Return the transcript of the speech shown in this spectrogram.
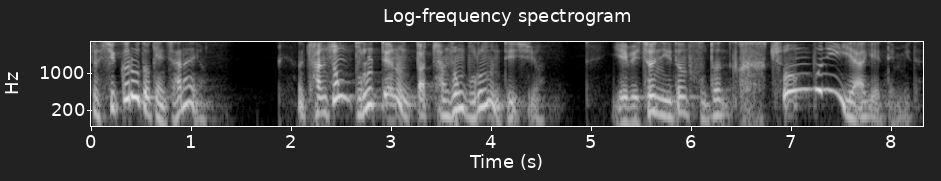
좀 시끄러워도 괜찮아요. 찬송 부를 때는 딱 찬송 부르면 되지요. 예배 전이든 후든 충분히 이야기해야 됩니다.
